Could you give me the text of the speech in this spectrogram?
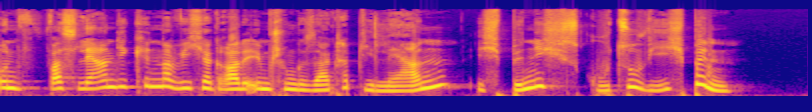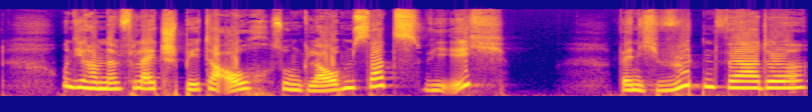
Und was lernen die Kinder, wie ich ja gerade eben schon gesagt habe? Die lernen, ich bin nicht gut so, wie ich bin. Und die haben dann vielleicht später auch so einen Glaubenssatz wie ich. Wenn ich wütend werde,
